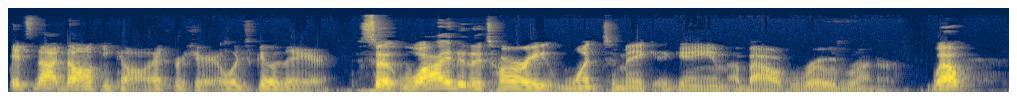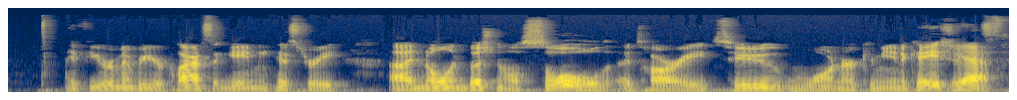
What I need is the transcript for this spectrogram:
it's not Donkey Kong, that's for sure. We'll just go there. So, why did Atari want to make a game about Roadrunner? Well, if you remember your classic gaming history, uh, Nolan Bushnell sold Atari to Warner Communications Yes.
